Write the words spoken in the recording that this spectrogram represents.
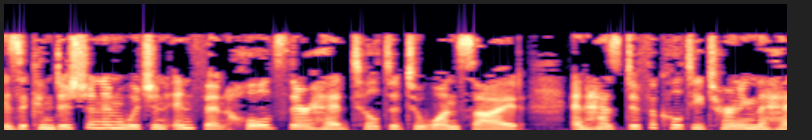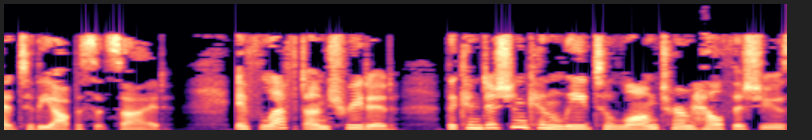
is a condition in which an infant holds their head tilted to one side and has difficulty turning the head to the opposite side. If left untreated, the condition can lead to long term health issues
